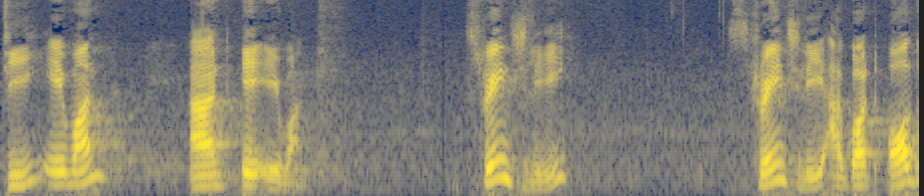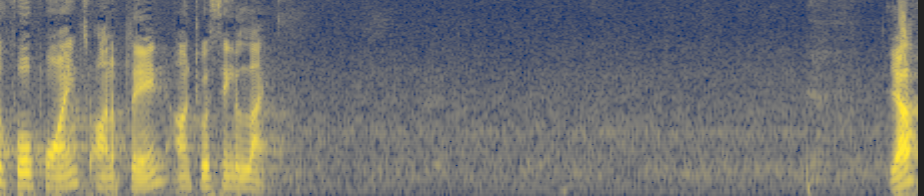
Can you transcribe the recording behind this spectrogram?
D A1 and A A1. Strangely, strangely I have got all the 4 points on a plane onto a single line. Yeah?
